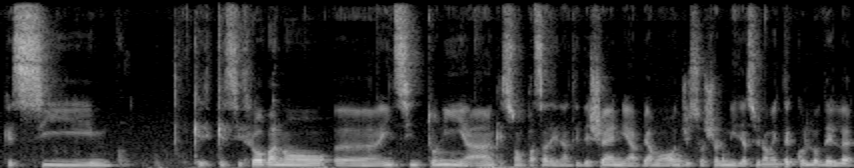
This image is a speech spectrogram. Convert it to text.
che si, che, che si trovano eh, in sintonia, anche se sono passati tanti decenni, abbiamo oggi social media, sicuramente quello del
